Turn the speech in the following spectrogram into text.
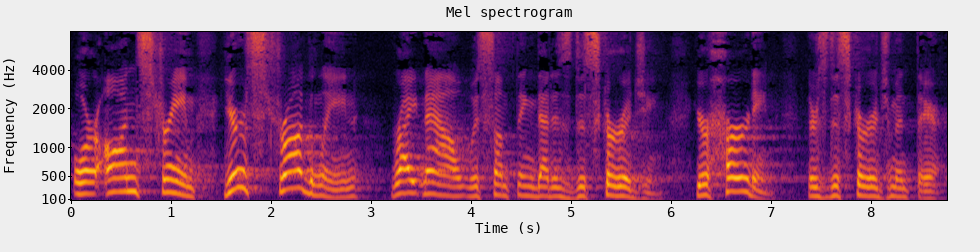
or on stream, you're struggling right now with something that is discouraging. You're hurting. There's discouragement there.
